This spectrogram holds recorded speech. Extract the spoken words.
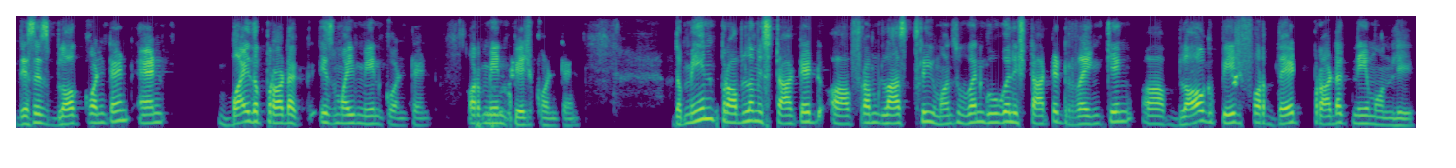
this is blog content and buy the product is my main content or main page content. The main problem started uh, from last three months when google started ranking a blog page for that product name only.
